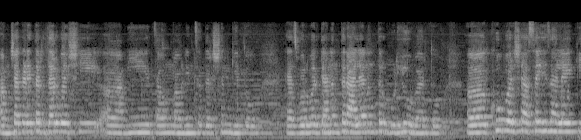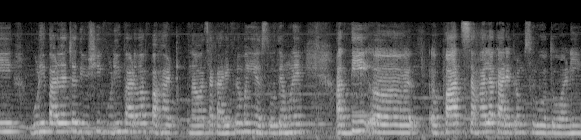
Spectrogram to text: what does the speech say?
आमच्याकडे तर दरवर्षी आम्ही जाऊन माऊलींचं दर्शन घेतो. त्याचबरोबर त्यानंतर आल्यानंतर गुढी उभारतो. खूप वर्ष असंही झालंय की गुढीपाडव्याच्या दिवशी गुढीपाडवा पहाट नावाचा कार्यक्रमही असतो. त्यामुळे अगदी पाच सहाला कार्यक्रम सुरू होतो आणि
